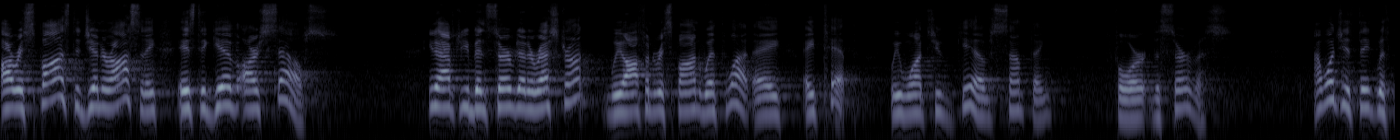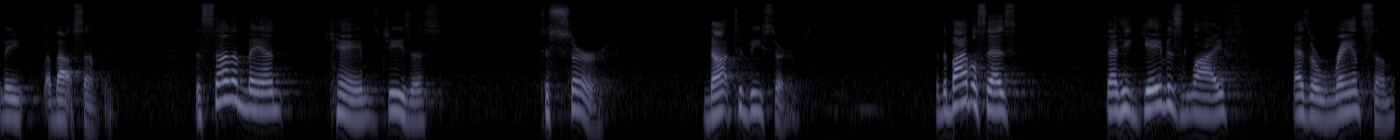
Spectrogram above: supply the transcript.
our response to generosity is to give ourselves. You know, after you've been served at a restaurant, we often respond with what? A, a tip. We want to give something for the service. I want you to think with me about something. The Son of Man came, Jesus, to serve, not to be served. And the Bible says that he gave his life as a ransom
